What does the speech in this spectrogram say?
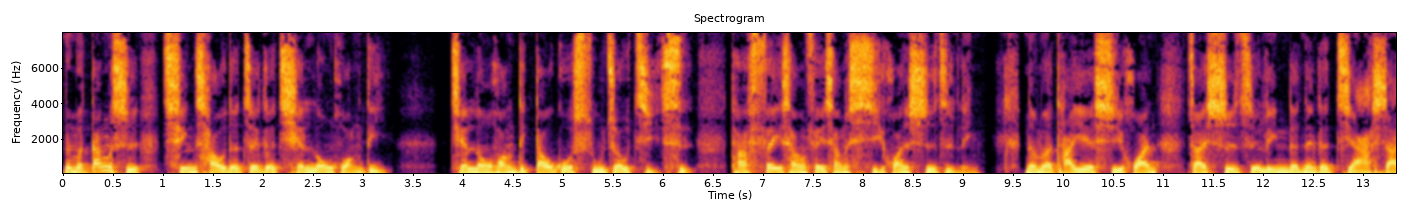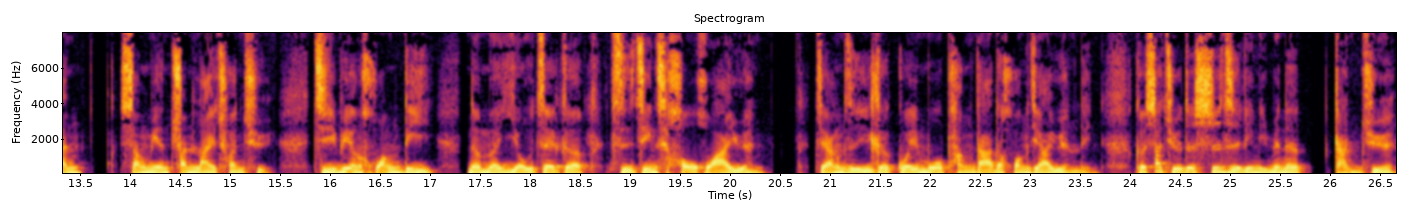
那么当时清朝的这个乾隆皇帝。乾隆皇帝到过苏州几次，他非常非常喜欢狮子林，那么他也喜欢在狮子林的那个假山上面穿来穿去。即便皇帝那么有这个紫禁后花园这样子一个规模庞大的皇家园林，可是他觉得狮子林里面的感觉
